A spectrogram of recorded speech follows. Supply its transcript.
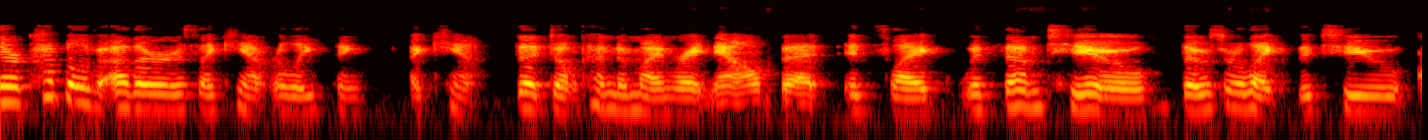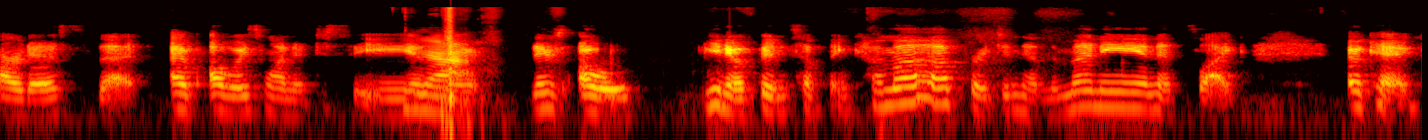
There are a couple of others I can't really think I can't that don't come to mind right now, but it's like with them too, those are like the two artists that I've always wanted to see. And Yeah. there- there's always, you know, been something come up or didn't have the money and it's like, okay,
